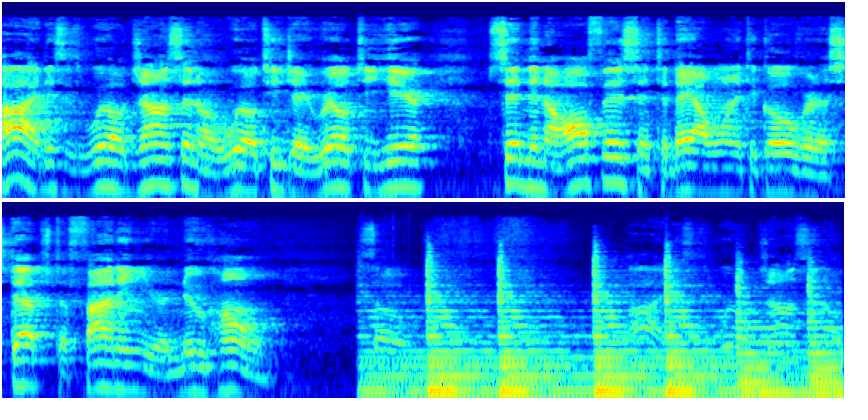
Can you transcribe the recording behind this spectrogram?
Hi, this is Will Johnson or Will TJ Realty here, sitting in the office, and today I wanted to go over the steps to finding your new home. So, hi, this is Will Johnson or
